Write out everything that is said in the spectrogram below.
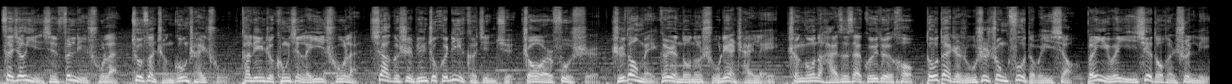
再将引信分离出来，就算成功拆除。他拎着空心雷一出来，下个士兵就会立刻进去，周而复始，直到每个人都能熟练拆雷。成功的孩子在归队后都带着如释重负的微笑，本以为一切都。很顺利，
